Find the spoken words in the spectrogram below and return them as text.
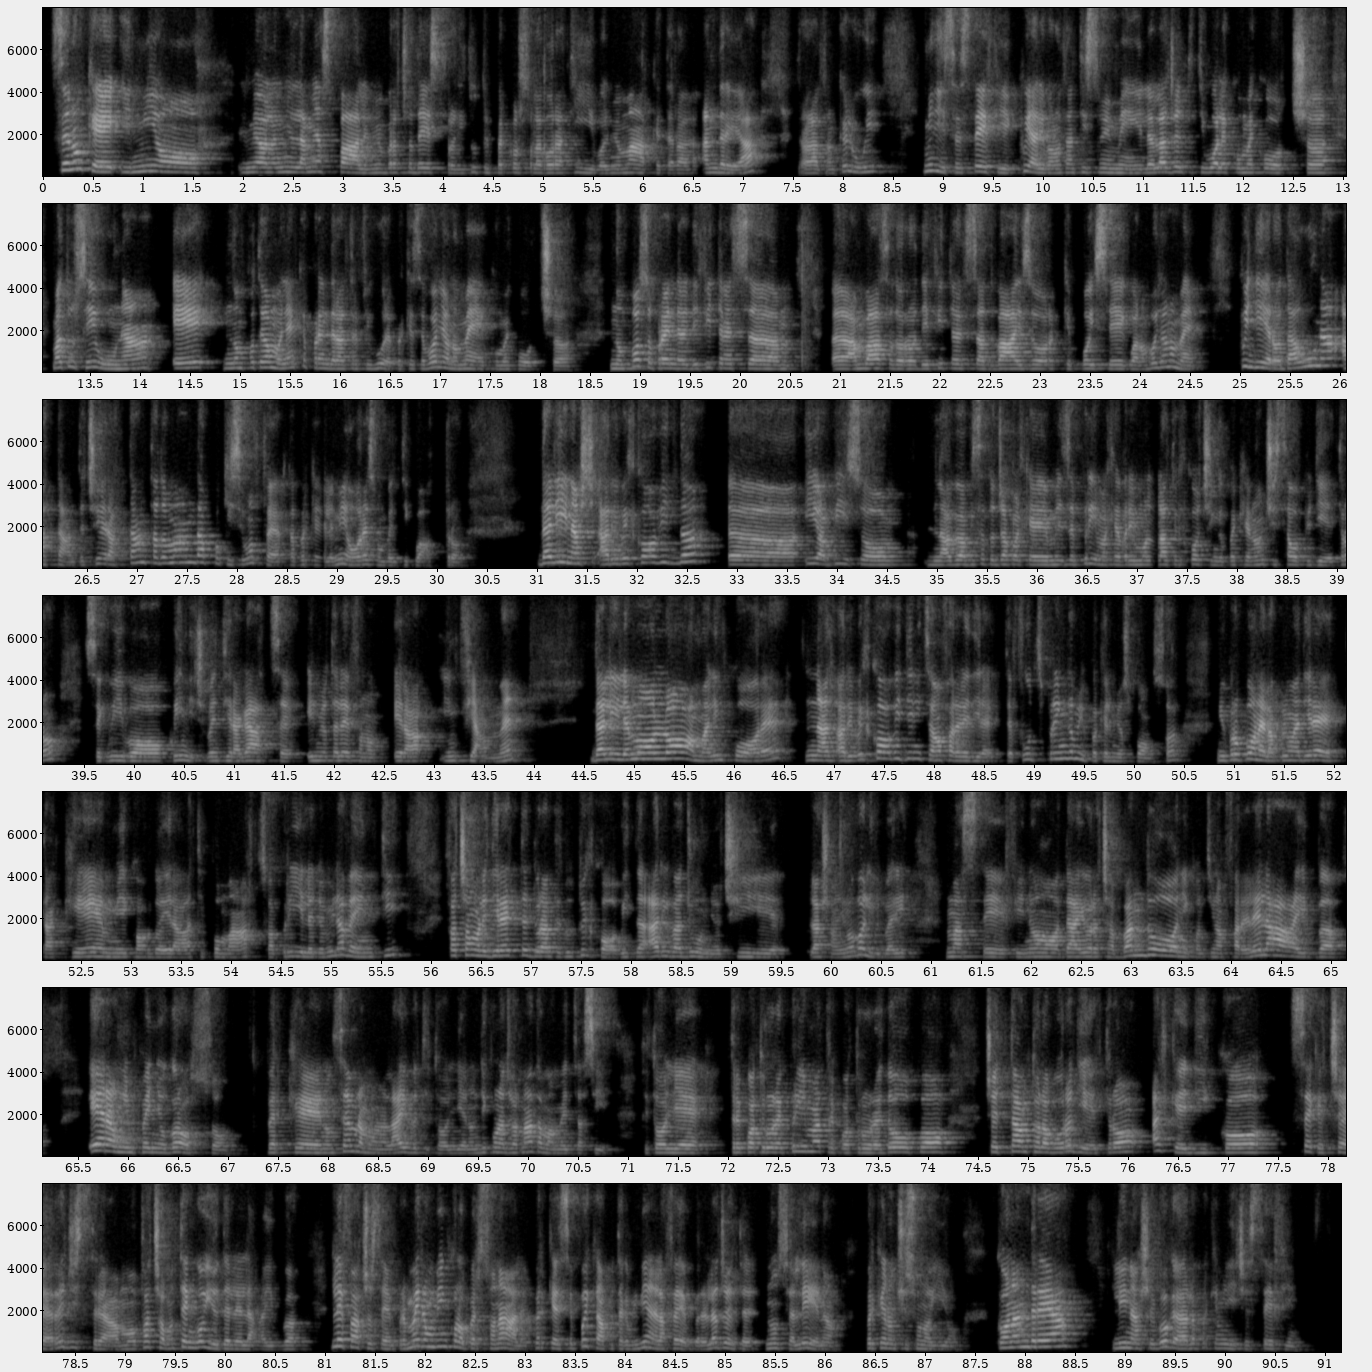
Se non che il mio, il mio, la mia spalla, il mio braccio destro di tutto il percorso lavorativo, il mio marketer Andrea, tra l'altro anche lui, mi disse Stefi, qui arrivano tantissime email, la gente ti vuole come coach, ma tu sei una e non potevamo neanche prendere altre figure perché se vogliono me come coach, non posso prendere dei fitness uh, ambassador o dei fitness advisor che poi seguano, vogliono me. Quindi ero da una a tante, c'era tanta domanda, pochissima offerta perché le mie ore sono 24. Da lì nasce, arriva il Covid, uh, io avviso, l'avevo avvisato già qualche mese prima che avrei mollato il coaching perché non ci stavo più dietro, seguivo 15-20 ragazze, il mio telefono era in fiamme, da lì le mollo a malincuore, arriva il Covid, iniziamo a fare le dirette. Foodspring, perché è il mio sponsor, mi propone la prima diretta che mi ricordo era tipo marzo, aprile 2020, facciamo le dirette durante tutto il Covid, arriva giugno, ci lasciano di nuovo liberi, ma Stefi, no, dai, ora ci abbandoni, continua a fare le live. Era un impegno grosso, perché non sembra, ma una live ti toglie, non dico una giornata, ma mezza sì, ti toglie 3-4 ore prima, 3-4 ore dopo, c'è tanto lavoro dietro, al che dico, sai che c'è, registriamo, facciamo, tengo io delle live, le faccio sempre, ma era un vincolo personale, perché se poi capita che mi viene la febbre, la gente non si allena, perché non ci sono io. Con Andrea lì nasce GoGirl perché mi dice Stefi,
